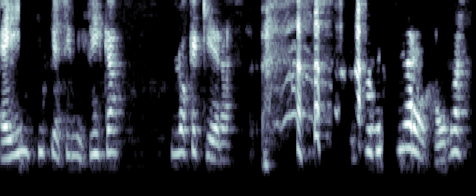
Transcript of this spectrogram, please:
E inchi que significa lo que quieras. Entonces, claro, además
